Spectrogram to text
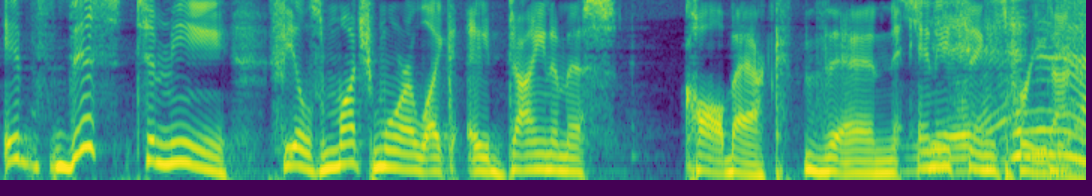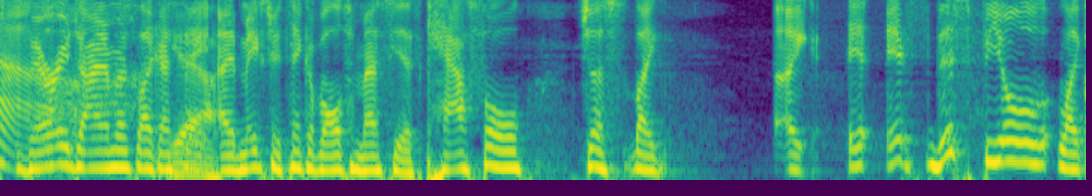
if this to me feels much more like a dynamis callback than anything Yeah. previous very dynamous. Like I Yeah. say, it makes me think of Ultimecia's castle. Just like, like it, it. This feels like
